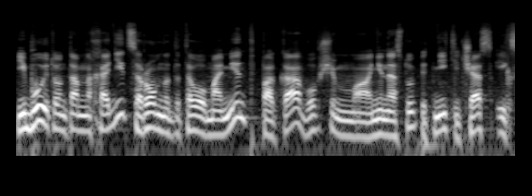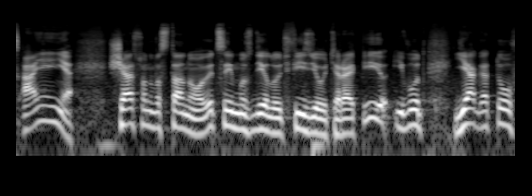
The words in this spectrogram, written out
И будет он там находиться ровно до того момента, пока, в общем, а, не наступит некий час X. А, не-не, сейчас он восстановится, ему сделают физиотерапию. И вот я готов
